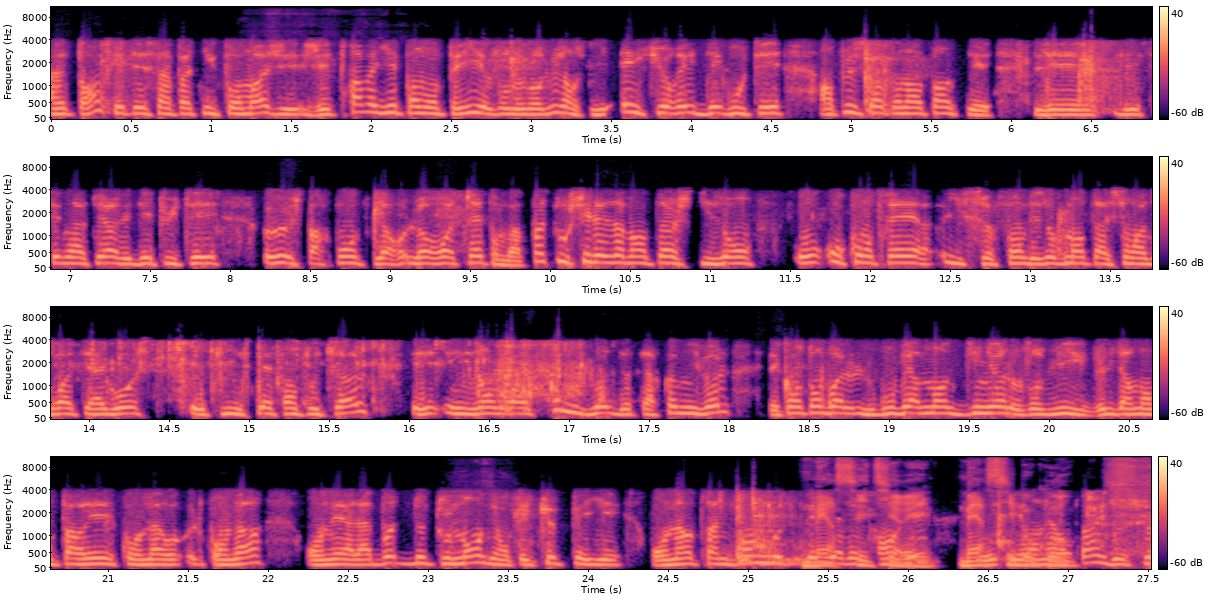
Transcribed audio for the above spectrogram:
intense, qui était sympathique pour moi. J'ai travaillé pour mon pays. et Au jour d'aujourd'hui, j'en suis écœuré, dégoûté. En plus, quand on entend que les, les, les sénateurs, les députés, eux, par contre, leur, leur retraite, on va pas toucher les avantages qu'ils ont. Au, au contraire, ils se font des augmentations à droite et à gauche, et puis ils se les font tout seuls. Et, et ils ont le droit, comme ils veulent, de faire comme ils veulent. Et quand on voit le gouvernement de Guignol aujourd'hui, vulgairement parler, qu'on a, qu'on a, on est à la botte de tout le monde et on fait que payer. On est en train de vendre notre pays à merci. Thierry. Merci et, et on est en beaucoup. train de se,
